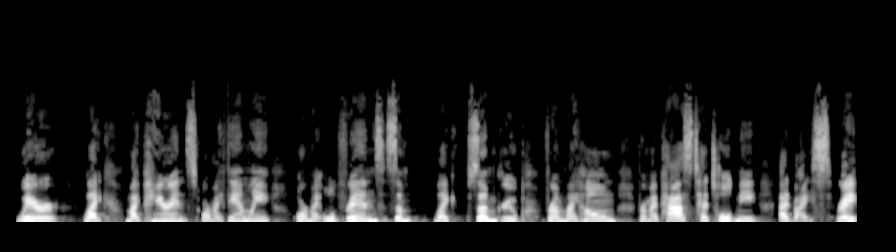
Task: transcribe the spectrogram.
where like my parents or my family or my old friends, some like some group from my home, from my past, had told me advice, right?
